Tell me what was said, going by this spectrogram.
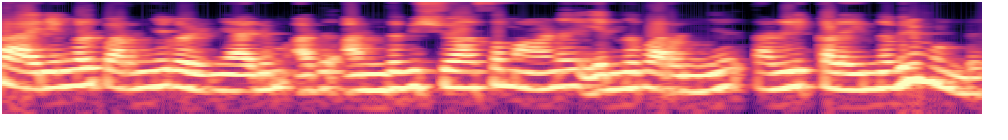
കാര്യങ്ങൾ പറഞ്ഞു കഴിഞ്ഞാലും അത് അന്ധവിശ്വാസമാണ് എന്ന് പറഞ്ഞ് തള്ളിക്കളയുന്നവരുമുണ്ട്.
